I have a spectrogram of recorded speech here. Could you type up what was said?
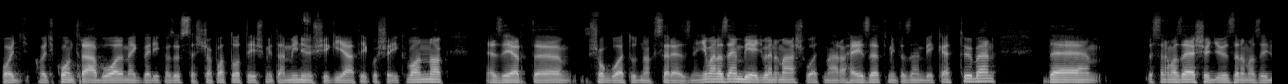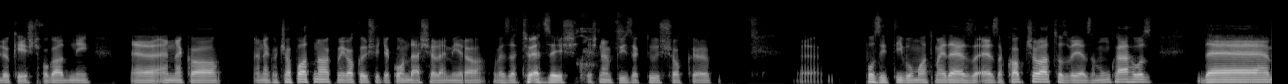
hogy, hogy kontrából megverik az összes csapatot, és miután minőségi játékosaik vannak, ezért sok gólt tudnak szerezni. Nyilván az NBA-ben más volt már a helyzet, mint az NBA2-ben, de, de szerintem az első győzelem az egy lökést fog adni ennek a, ennek a csapatnak, még akkor is, hogyha kondás elemér a vezetőedzés, és nem fűzök túl sok pozitívumot majd ez, ez a kapcsolathoz, vagy ez a munkához, de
